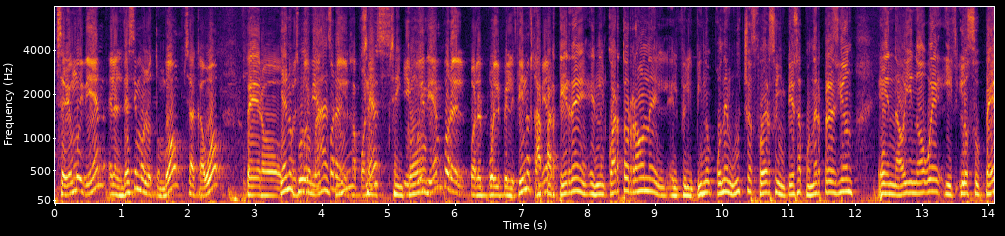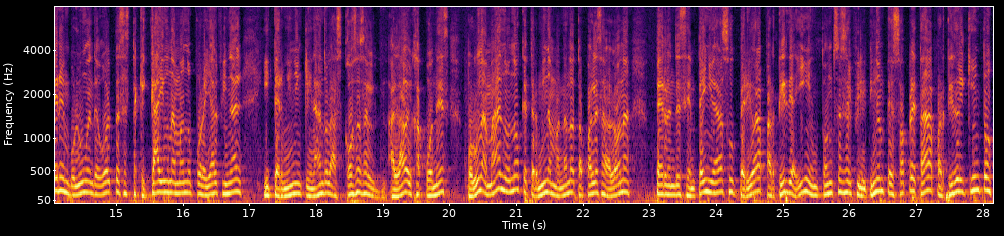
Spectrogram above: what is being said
Se vio muy bien. En el décimo lo tumbó, se acabó. Pero Ya no pues, pudo muy bien más, por ¿no? el japonés. Se- se y muy bien por el, por el, por el filipino A también. partir de, en el cuarto round, el, el filipino pone mucho esfuerzo y empieza a poner presión en Naoya Inoue y lo supera en volumen de golpes hasta que cae una mano por allá al final y termina inclinando las cosas al, al lado del japonés por una mano, ¿no? Que termina mandando a taparles a la lona, pero en desempeño era superior a partir de ahí. Entonces el filipino empezó a apretar a partir del quinto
